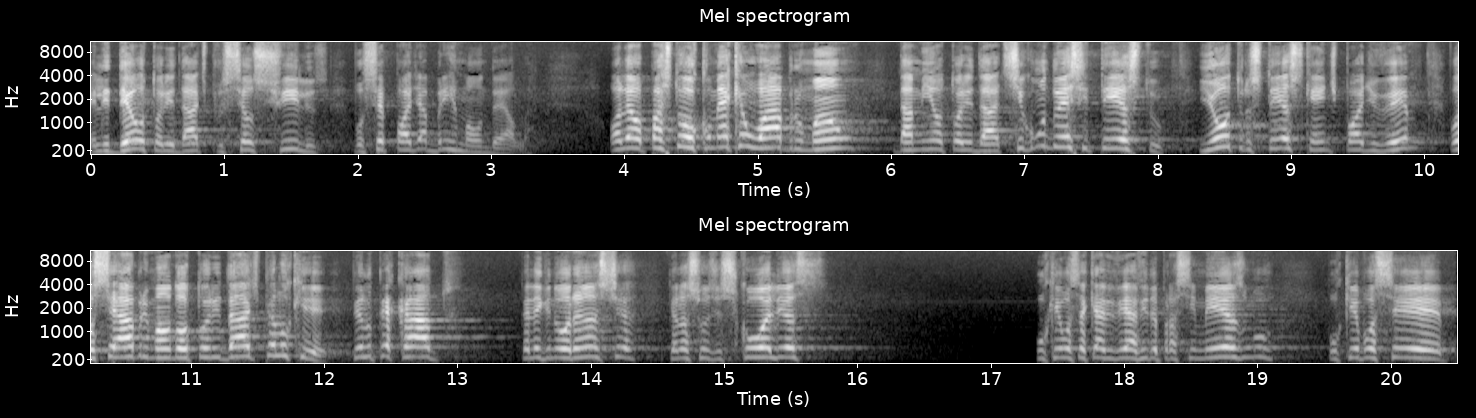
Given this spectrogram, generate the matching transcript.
Ele deu autoridade para os seus filhos, você pode abrir mão dela. Olha, pastor, como é que eu abro mão da minha autoridade? Segundo esse texto, e outros textos que a gente pode ver, você abre mão da autoridade pelo quê? Pelo pecado, pela ignorância, pelas suas escolhas, porque você quer viver a vida para si mesmo, porque você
